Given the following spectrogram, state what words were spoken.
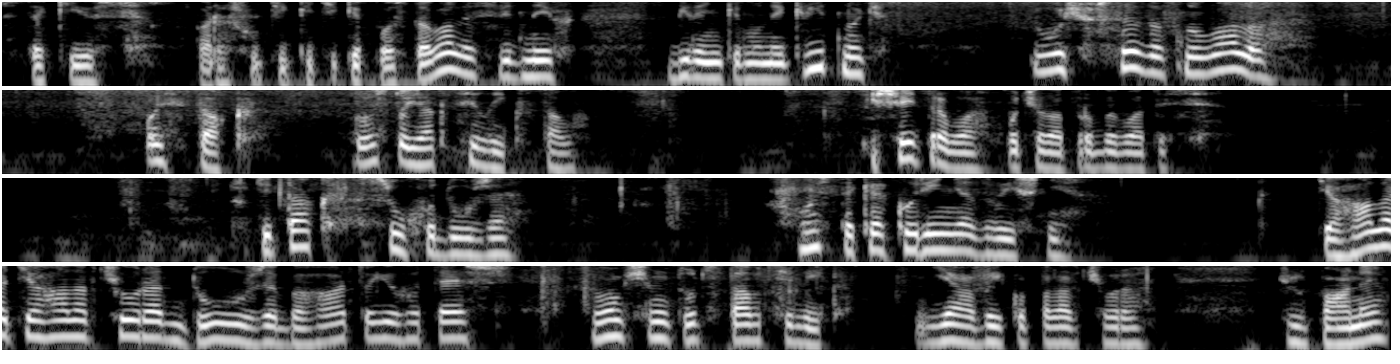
Ось такі ось парашутики тільки поставались від них, біленьким вони квітнуть. І ось все заснувало ось так. Просто як цілик став. І ще й трава почала пробиватись. Тут і так сухо дуже. Ось таке коріння з вишні. Тягала, тягала вчора, дуже багато його теж. В общем, тут став цілик. Я викопала вчора тюльпани.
